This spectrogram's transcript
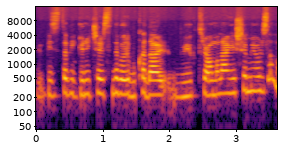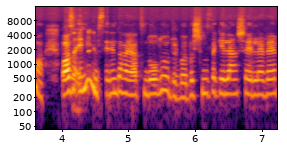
biz tabii gün içerisinde böyle bu kadar büyük travmalar yaşamıyoruz ama bazen eminim senin de hayatında oluyordur böyle başımıza gelen şeylere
